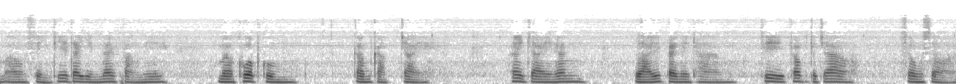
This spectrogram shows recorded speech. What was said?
ำเอาสิ่งที่ได้ยินได้ฟังนี้ มาควบคุมกำกับใจ ให้ใจนั้นไหลไปในทางที่พระพุทธเจ้าทรงสอน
